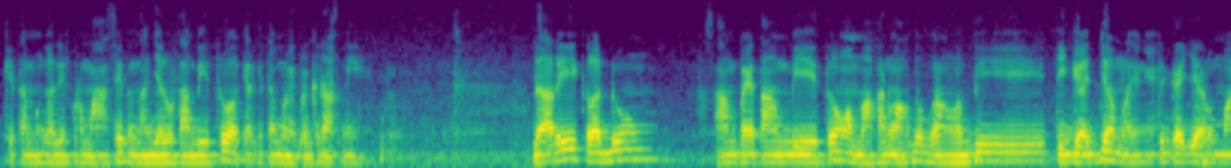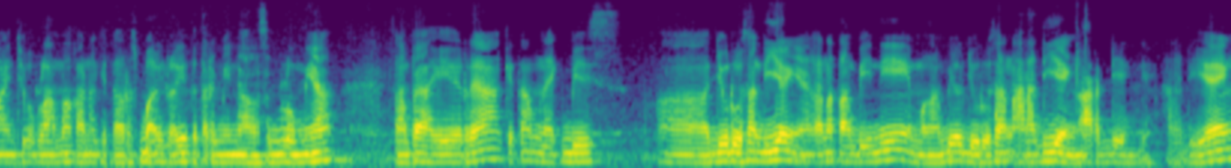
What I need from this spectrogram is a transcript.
kita menggali informasi tentang jalur Tambi itu akhirnya kita mulai bergerak nih dari Keledung sampai Tambi itu memakan waktu kurang lebih tiga jam lah ya. Tiga jam. lumayan cukup lama karena kita harus balik lagi ke terminal sebelumnya sampai akhirnya kita naik bis eh, jurusan Dieng ya karena Tambi ini mengambil jurusan arah Dieng Arding ya. arah Dieng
